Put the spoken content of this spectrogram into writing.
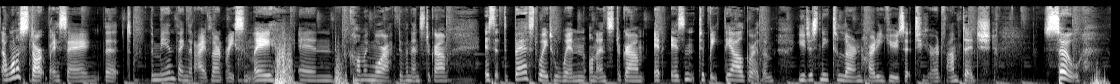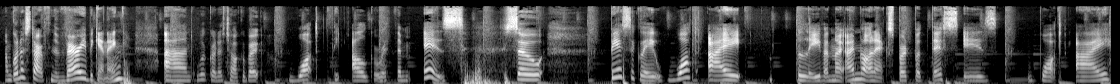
I want to start by saying that the main thing that I've learned recently in becoming more active on Instagram is that the best way to win on Instagram it isn't to beat the algorithm. You just need to learn how to use it to your advantage. So, I'm going to start from the very beginning and we're going to talk about what the algorithm is. So, basically, what I believe, and now I'm not an expert, but this is what I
